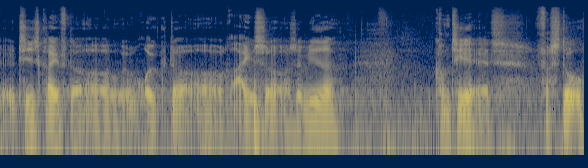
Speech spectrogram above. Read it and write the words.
øh, tidsskrifter og øh, rygter og rejser og så videre kom til at forstå,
